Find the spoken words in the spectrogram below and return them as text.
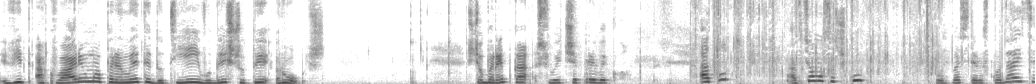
від акваріума перелити до тієї води, що ти робиш. Щоб рибка швидше привикла. А тут, цьому сачку, ось, бачите, розкладається.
